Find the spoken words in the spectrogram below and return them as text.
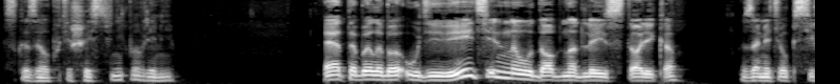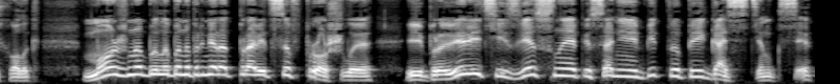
сказал путешественник по времени. Это было бы удивительно удобно для историка, заметил психолог. Можно было бы, например, отправиться в прошлое и проверить известное описание битвы при Гастингсе.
